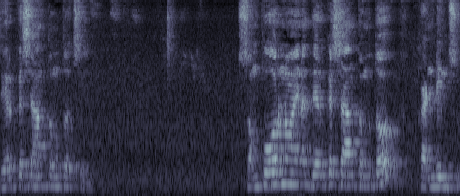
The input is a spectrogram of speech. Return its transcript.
దీర్ఘశాంతంతో చేయి సంపూర్ణమైన దీర్ఘశాంతంతో ఖండించు.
